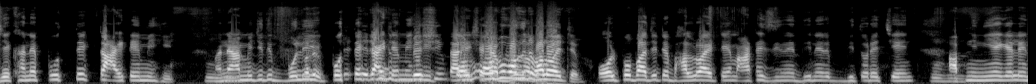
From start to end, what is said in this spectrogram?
যেখানে প্রত্যেকটা আইটেমই হিট মানে আমি যদি বলি মানে প্রত্যেকটা আইটেমই হিট তাহলে সেটা। ভালো আইটেম অল্প বাজেটে ভালো আইটেম আঠাশ দিনের দিনের ভিতরে চেঞ্জ আপনি নিয়ে গেলেন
